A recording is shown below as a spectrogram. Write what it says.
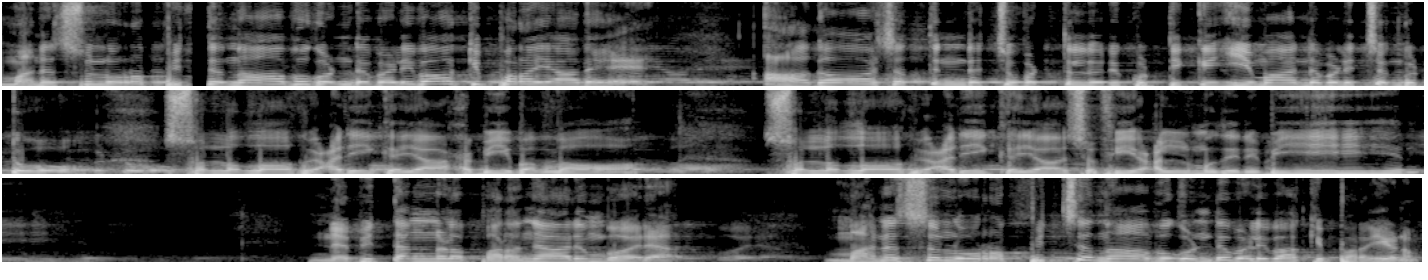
മനസ്സിൽ ഉറപ്പിച്ച് നാവ് കൊണ്ട് വെളിവാക്കി പറയാതെ ആകാശത്തിന്റെ ചുവട്ടിൽ ഒരു കുട്ടിക്ക് ഈമാന്റെ വെളിച്ചം കിട്ടുമോ നബിത്തങ്ങളെ പറഞ്ഞാലും പോരാ. മനസ്സിൽ ഉറപ്പിച്ച് നാവ് കൊണ്ട് വെളിവാക്കി പറയണം.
